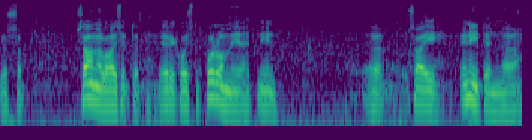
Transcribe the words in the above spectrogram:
jossa saamelaiset, erikoisesti poromiehet, niin äh, sai eniten äh,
